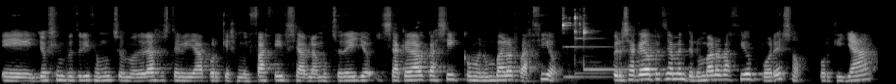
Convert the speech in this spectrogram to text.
eh, yo siempre utilizo mucho el modelo de sostenibilidad porque es muy fácil, se habla mucho de ello y se ha quedado casi como en un valor vacío. Pero se ha quedado precisamente en un valor vacío por eso, porque ya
